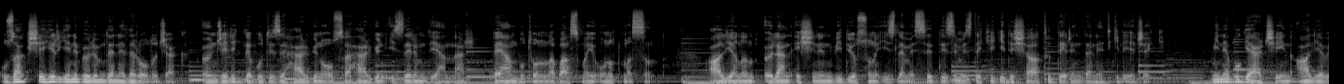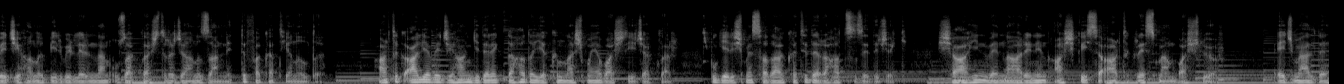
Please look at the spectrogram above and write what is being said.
Uzak Şehir yeni bölümde neler olacak? Öncelikle bu dizi her gün olsa her gün izlerim diyenler beğen butonuna basmayı unutmasın. Alya'nın ölen eşinin videosunu izlemesi dizimizdeki gidişatı derinden etkileyecek. Mine bu gerçeğin Alya ve Cihan'ı birbirlerinden uzaklaştıracağını zannetti fakat yanıldı. Artık Alya ve Cihan giderek daha da yakınlaşmaya başlayacaklar. Bu gelişme sadakati de rahatsız edecek. Şahin ve Nare'nin aşkı ise artık resmen başlıyor. Ecmel de,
